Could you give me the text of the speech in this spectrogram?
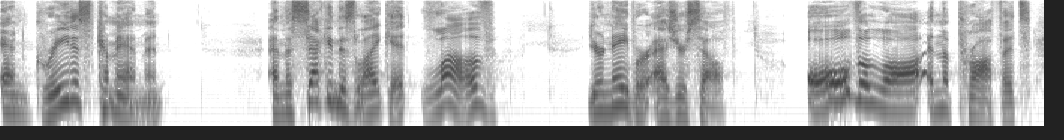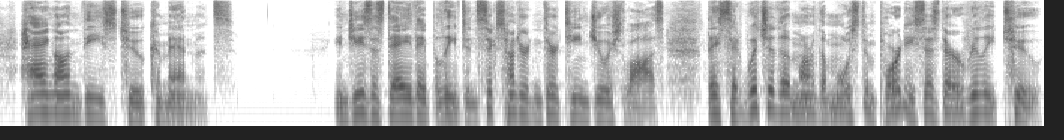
and greatest commandment. And the second is like it love your neighbor as yourself. All the law and the prophets hang on these two commandments. In Jesus' day, they believed in 613 Jewish laws. They said, which of them are the most important? He says, there are really two.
